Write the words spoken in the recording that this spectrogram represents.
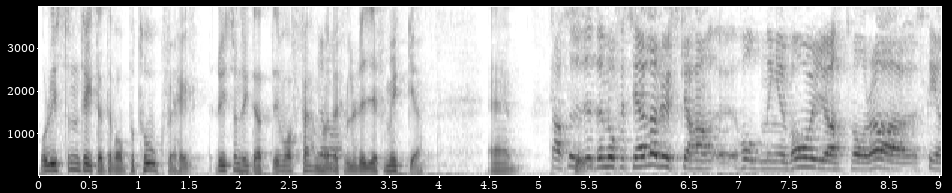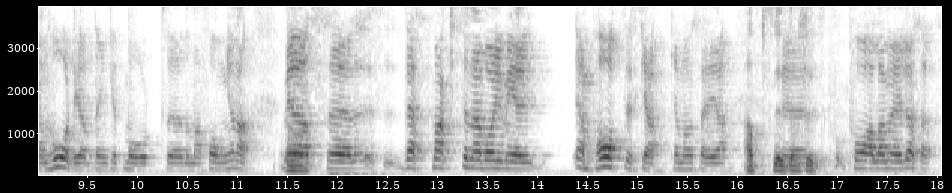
Och ryssarna tyckte att det var på tok för högt. Ryssarna tyckte att det var 500 Ja. kalorier för mycket. Eh, Alltså den officiella ryska hållningen var ju att vara stenhård helt enkelt mot eh, de här fångarna. Medan eh, västmakterna var ju mer empatiska kan man säga. absolut, Eh, absolut. På alla möjliga sätt.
